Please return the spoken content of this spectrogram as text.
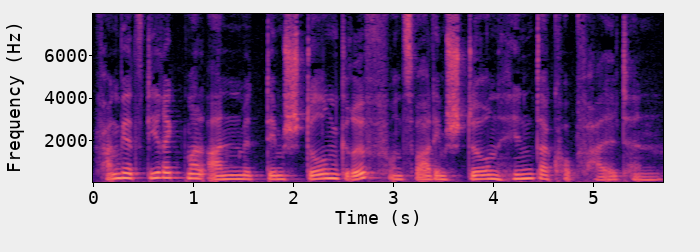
Fangen wir jetzt direkt mal an mit dem Stirngriff und zwar dem Stirnhinterkopf halten.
